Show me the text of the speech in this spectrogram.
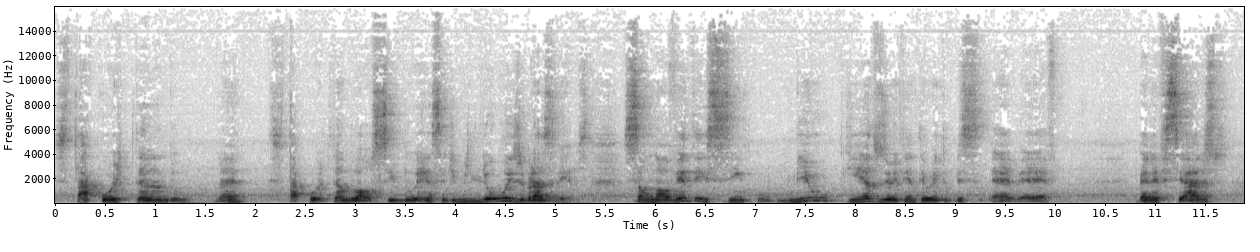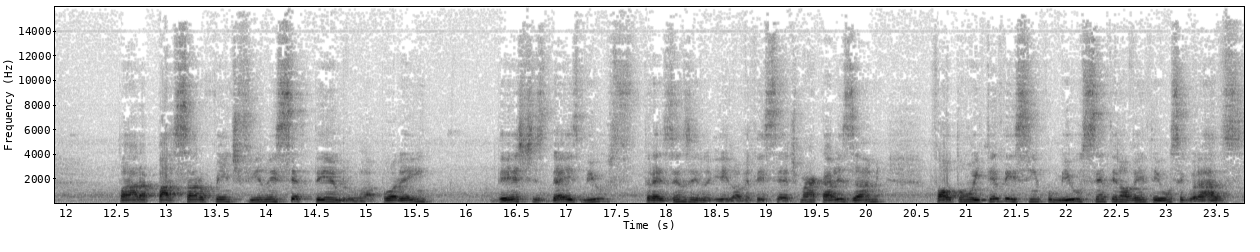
está cortando, né? está cortando o auxílio doença de milhões de brasileiros. São 95.588 é, é, beneficiários para passar o pente fino em setembro. Porém, Destes 10.397 marcaram exame, faltam 85.191 segurados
